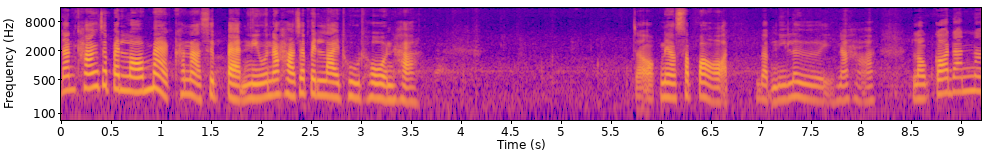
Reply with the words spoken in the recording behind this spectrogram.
ด้านข้างจะเป็นล้อแม็กขนาด 18 นิ้วนะคะ จะเป็นลายทูโทนค่ะ จะออกแนวสปอร์ตแบบนี้เลยนะคะแล้วก็ด้านใน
